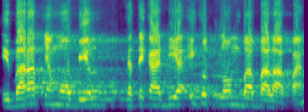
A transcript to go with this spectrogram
Ibaratnya mobil ketika dia ikut lomba balapan,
